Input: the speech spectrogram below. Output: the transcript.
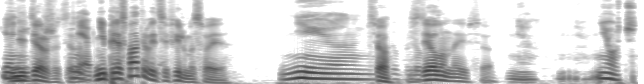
Я не, держите. да? Нет. Не пересматриваете фильмы свои? Не... Все, люблю. сделано и все. Нет, не, не очень.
